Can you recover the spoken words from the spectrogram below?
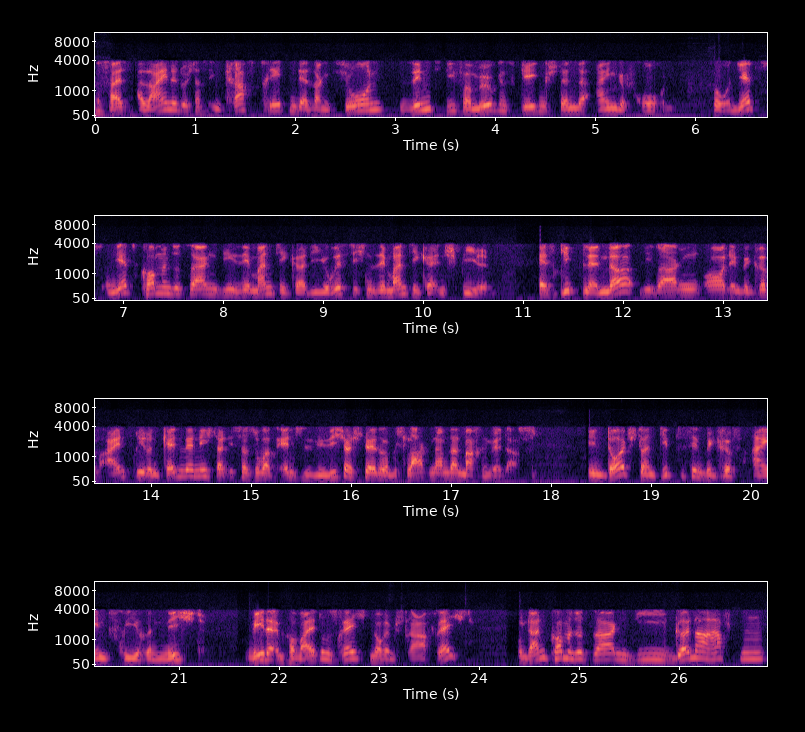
Das heißt, alleine durch das Inkrafttreten der Sanktion sind die Vermögensgegenstände eingefroren. So, und jetzt, und jetzt kommen sozusagen die Semantiker, die juristischen Semantiker ins Spiel. Es gibt Länder, die sagen, oh, den Begriff einfrieren kennen wir nicht, dann ist das sowas ähnliches wie sicherstellen oder beschlagnahmen, dann machen wir das. In Deutschland gibt es den Begriff einfrieren nicht, weder im Verwaltungsrecht noch im Strafrecht. Und dann kommen sozusagen die gönnerhaften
